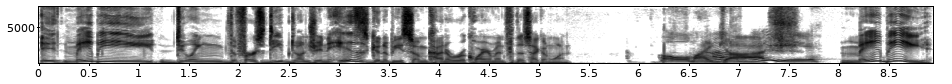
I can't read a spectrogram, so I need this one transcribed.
it maybe doing the first deep dungeon is going to be some kind of requirement for the second one. Oh my oh, gosh. Maybe. maybe.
